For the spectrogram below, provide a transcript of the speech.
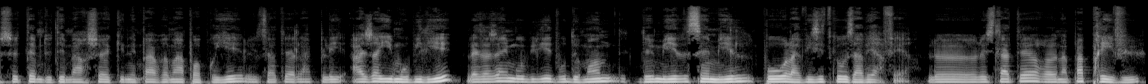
ce thème de démarcheur qui n'est pas vraiment approprié, le législateur l'a appelé agent immobilier. Les agents immobiliers vous demandent 2000, 5000 pour la visite que vous avez à faire. Le législateur euh, n'a pas prévu,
